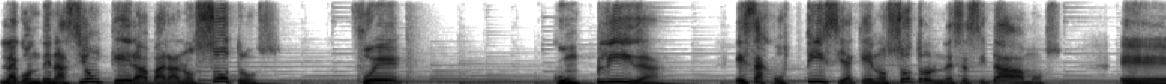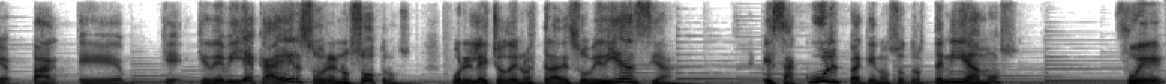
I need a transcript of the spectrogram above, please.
La condenación que era para nosotros fue cumplida esa justicia que nosotros necesitábamos, eh, eh, que, que debía caer sobre nosotros por el hecho de nuestra desobediencia, esa culpa que nosotros teníamos, fue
